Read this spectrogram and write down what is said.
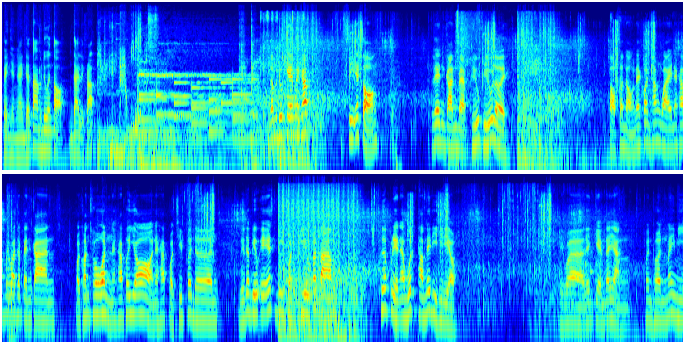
เป็นยังไง เดี๋ยวตามไปดูกันต่อได้เลยครับ เรามาดูเกมกันครับ CS2 เล่นกันแบบพลิ้วๆเลย ตอบสนองได้ค่อนข้างไวนะครับ ไม่ว่าจะเป็นการ กดคอนโทรลนะครับเพื่อย่อนะครับ กดชิปเพื่อเดิน หรือ WASD กด Q ก็ตาม เพื่อเปลี่ยนอาวุธทำได้ดีทีเดียวเรียกว่าเล่นเกมได้อย่างเพลินๆ ไม่มี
